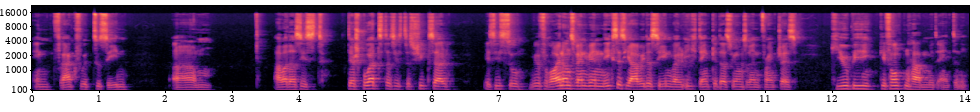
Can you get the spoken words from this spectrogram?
in Frankfurt zu sehen. Ähm, aber das ist der Sport, das ist das Schicksal. Es ist so. Wir freuen uns, wenn wir ihn nächstes Jahr wieder sehen, weil ich denke, dass wir unseren Franchise QB gefunden haben mit Anthony.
